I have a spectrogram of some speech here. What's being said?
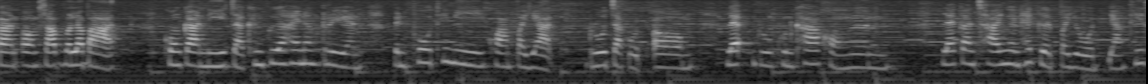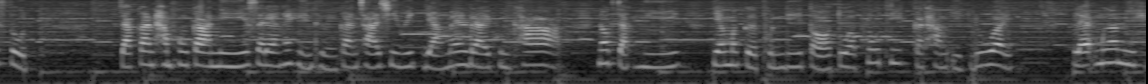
การออมทรัพย์วลบาท โครงการนี้จะขึ้นเพื่อให้นักเรียน เป็นผู้ที่มีความประหยัด รู้จักอดออม และรู้คุณค่าของเงิน และการใช้เงินให้เกิดประโยชน์อย่างที่สุด จากการทำโครงการนี้แสดงให้เห็นถึงการใช้ชีวิตอย่างไม่ไร้คุณค่า นอกจากนี้ยังมาเกิดผลดีต่อตัวผู้ที่กระทำอีกด้วย และเมื่อมีเห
